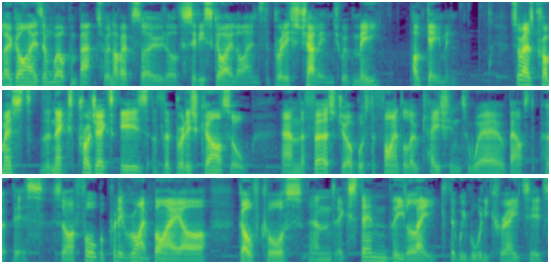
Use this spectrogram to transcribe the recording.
Hello, guys, and welcome back to another episode of Cities Skylines, the British Challenge, with me, Pug Gaming. So, as promised, the next project is the British Castle, and the first job was to find a location to whereabouts to put this. So, I thought we'd put it right by our golf course and extend the lake that we've already created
